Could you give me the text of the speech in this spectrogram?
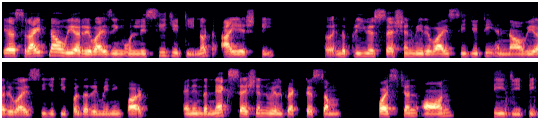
Yes, right now we are revising only CGT, not IHT. Uh, in the previous session, we revised CGT and now we are revised CGT for the remaining part. And in the next session, we'll practice some question on CGT.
